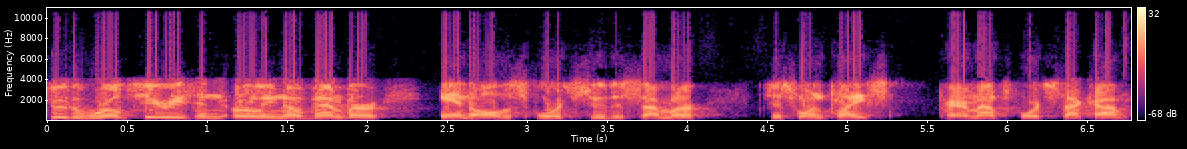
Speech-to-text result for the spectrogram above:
through the World Series in early November and all the sports through the summer. Just one place, ParamountSports.com.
